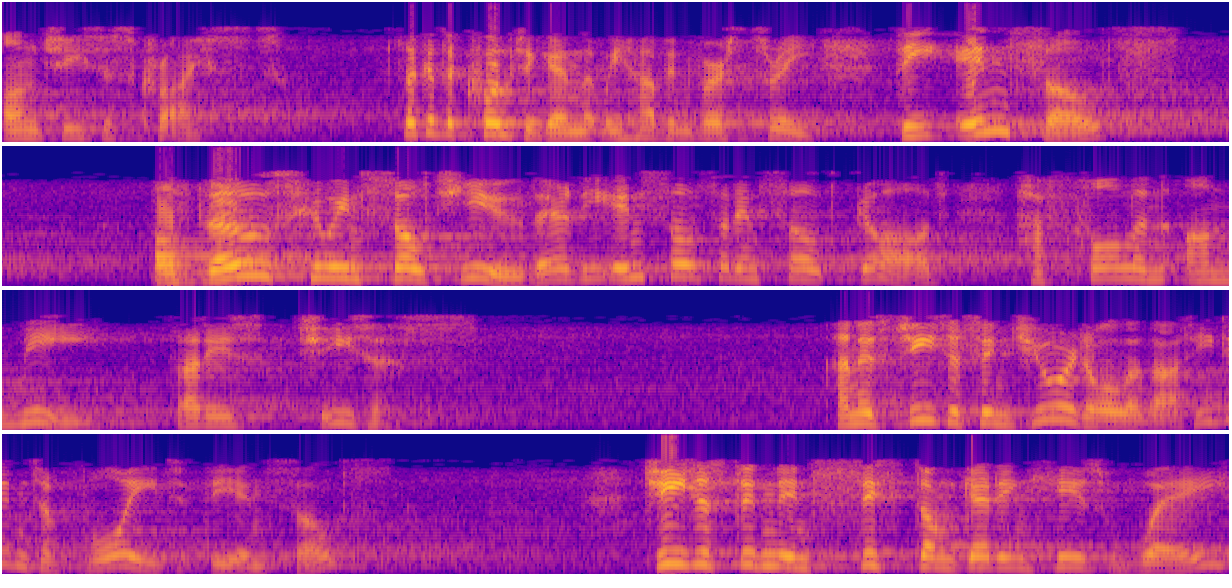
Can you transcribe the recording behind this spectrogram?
on Jesus Christ. Look at the quote again that we have in verse 3. The insults of those who insult you, they're the insults that insult God, have fallen on me, that is, Jesus. And as Jesus endured all of that, he didn't avoid the insults. Jesus didn't insist on getting his way.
